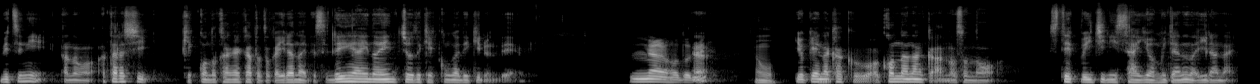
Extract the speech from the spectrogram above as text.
別に、あの、新しい結婚の考え方とかいらないです。恋愛の延長で結婚ができるんで。なるほどね。おう余計な覚悟は、こんななんかあの、その、ステップ1、2、3、4みたいなのはいらない。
